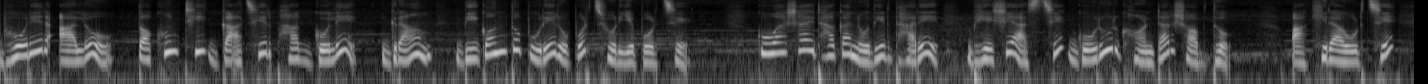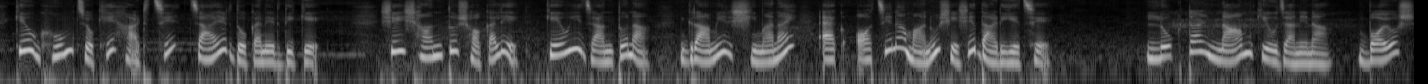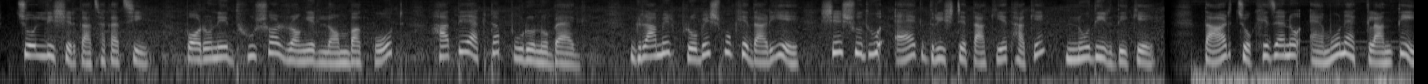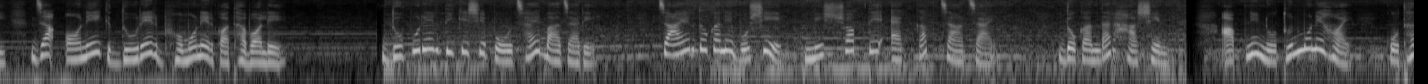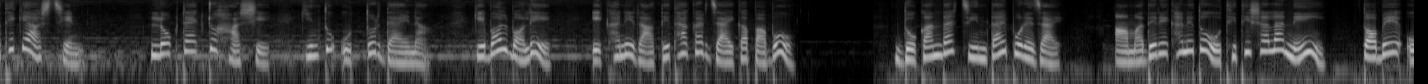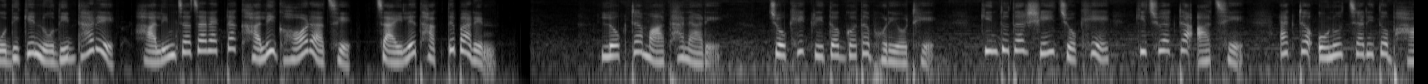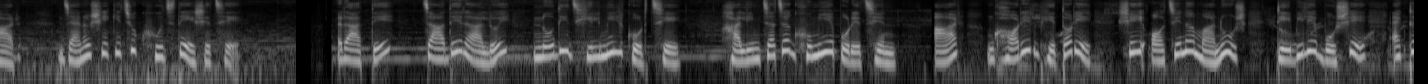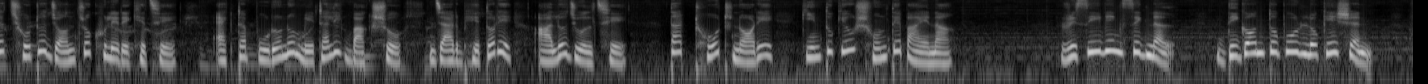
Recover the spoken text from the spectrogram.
ভোরের আলো তখন ঠিক গাছের ফাঁক গলে গ্রাম দিগন্তপুরের ওপর ছড়িয়ে পড়ছে। কুয়াশায় ঢাকা নদীর ধারে ভেসে আসছে গরুর ঘণ্টার শব্দ। পাখিরা উঠছে কেউ ঘুম চোখে হাঁটছে চায়ের দোকানের দিকে। সেই শান্ত সকালে কেউই জানত না গ্রামের সীমানায় এক অচেনা মানুষ এসে দাঁড়িয়েছে। লোকটার নাম কেউ জানে না। বয়স চল্লিশের কাছাকাছি। পরনে ধূসর রঙের লম্বা কোট, হাতে একটা পুরনো ব্যাগ। গ্রামের প্রবেশমুখে দাঁড়িয়ে সে শুধু এক দৃষ্টে তাকিয়ে থাকে নদীর দিকে। তার চোখে যেন এমন এক ক্লান্তি যা অনেক দূরের ভ্রমণের কথা বলে। দুপুরের দিকে সে পৌঁছায় বাজারে। চায়ের দোকানে বসে নিঃশব্দে এক কাপ চা চায়। দোকানদার হাসেন, আপনি নতুন মনে হয়, কোথা থেকে আসছেন? লোকটা একটু হাসে, কিন্তু উত্তর দেয় না। কেবল বলে, এখানে রাতে থাকার জায়গা পাব? দোকানদার চিন্তায় পড়ে যায়। আমাদের এখানে তো অতিথিশালা নেই। তবে ওদিকে নদীর ধারে হালিম চাচার একটা খালি ঘর আছে, চাইলে থাকতে পারেন। লোকটা মাথা নাড়ে। চোখে কৃতজ্ঞতা ভরে ওঠে। কিন্তু তার সেই চোখে কিছু একটা আছে, একটা অনুচ্চারিত ভার, যেন সে কিছু খুঁজতে এসেছে। রাতে চাঁদের আলোয় নদী ঝিলমিল করছে। হালিম চাচা ঘুমিয়ে পড়েছেন। আর ঘরের ভেতরে সেই অচেনা মানুষ টেবিলে বসে একটা ছোট যন্ত্র খুলে রেখেছে। একটা পুরনো মেটালিক বাক্স যার ভেতরে আলো জ্বলছে। তার ঠোঁট নড়ে কিন্তু কেউ শুনতে পায় না। Receiving signal, Digantapur location,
